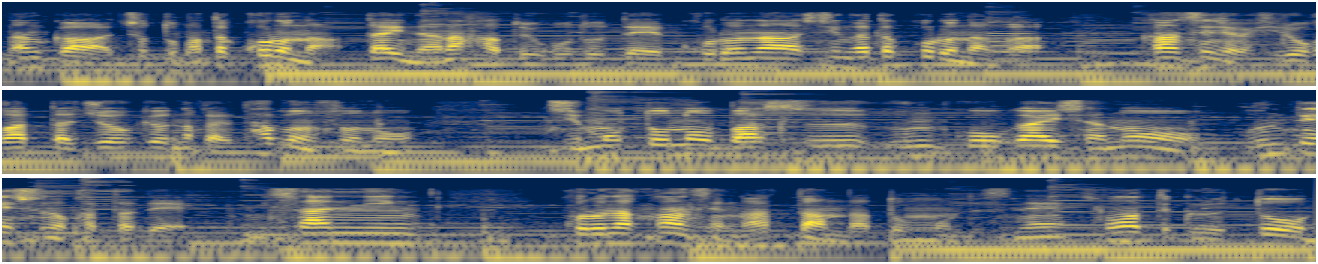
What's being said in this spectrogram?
なんかちょっとまたコロナ第7波ということでコロナ新型コロナが感染者が広がった状況の中で多分その地元のバス運行会社の運転手の方で23人コロナ感染があったんだと思うんですね。そうなってくると、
